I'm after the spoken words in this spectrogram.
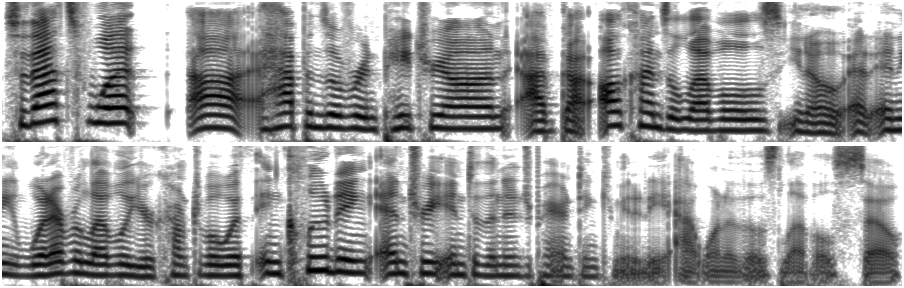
So that's what uh, happens over in Patreon. I've got all kinds of levels, you know, at any whatever level you're comfortable with, including entry into the Ninja Parenting community at one of those levels. So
